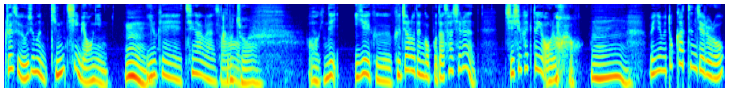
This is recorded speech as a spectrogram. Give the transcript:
그래서 요즘은 김치 명인 음, 이렇게 칭하면서 그렇죠. 어, 근데 이게 그 글자로 된 것보다 사실은 지식 획득이 어려워요. 음, 왜냐면 똑같은 재료로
